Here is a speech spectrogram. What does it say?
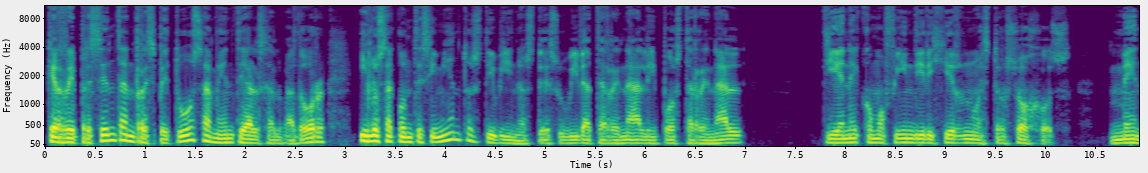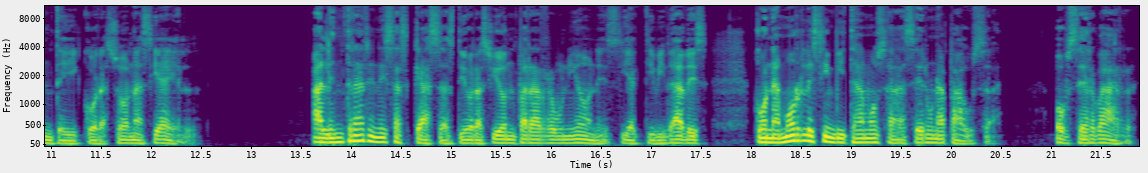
que representan respetuosamente al Salvador y los acontecimientos divinos de su vida terrenal y posterrenal, tiene como fin dirigir nuestros ojos, mente y corazón hacia Él. Al entrar en esas casas de oración para reuniones y actividades, con amor les invitamos a hacer una pausa, observar,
